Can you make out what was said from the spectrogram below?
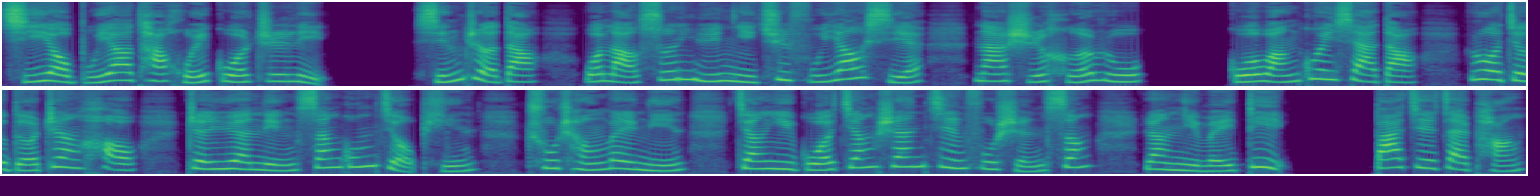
岂有不要他回国之理？”行者道：“我老孙与你去扶妖邪，那时何如？”国王跪下道：“若就得朕后，朕愿领三公九嫔出城为民，将一国江山尽付神僧，让你为帝。”八戒在旁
